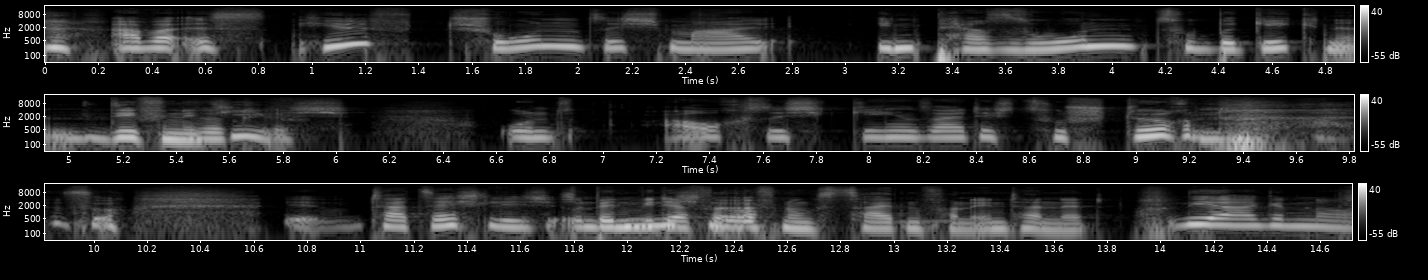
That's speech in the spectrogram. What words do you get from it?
Aber es hilft schon, sich mal in Person zu begegnen. Definitiv. Wirklich. Und auch sich gegenseitig zu stören. Also tatsächlich. Ich bin wieder für nur Öffnungszeiten von Internet. ja, genau.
